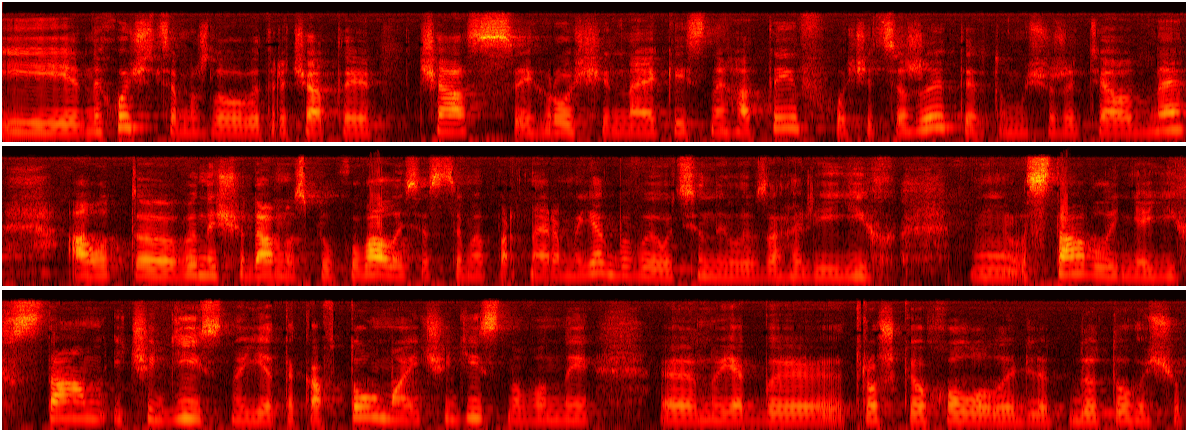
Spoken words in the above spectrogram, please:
І не хочеться, можливо, витрачати час і гроші на якийсь негатив. Хочеться жити, тому що життя одне. А от е, ви нещодавно спілкувалися з цими партнерами. Як би ви оцінили взагалі їх ставлення, їх стан, і чи дійсно є така втома, і чи дійсно вони е, ну якби трошки охололи для до того, щоб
